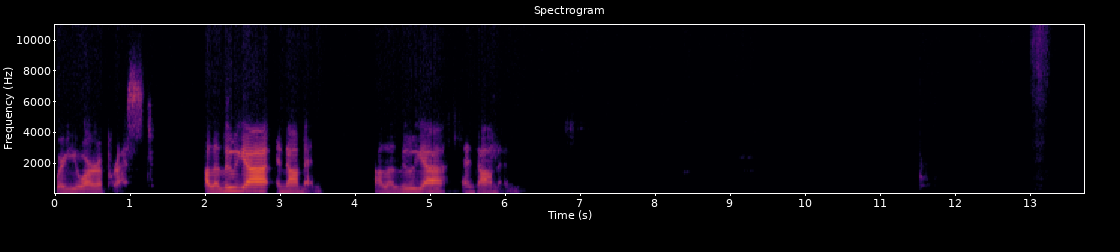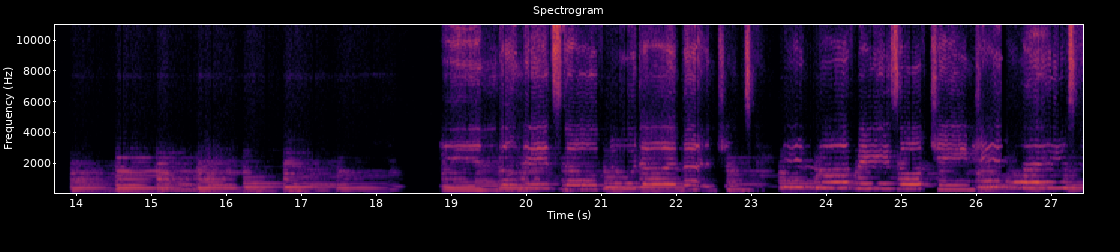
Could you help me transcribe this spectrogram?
where you are oppressed. Alleluia and Amen. Alleluia and Amen. In the face of changing ways.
